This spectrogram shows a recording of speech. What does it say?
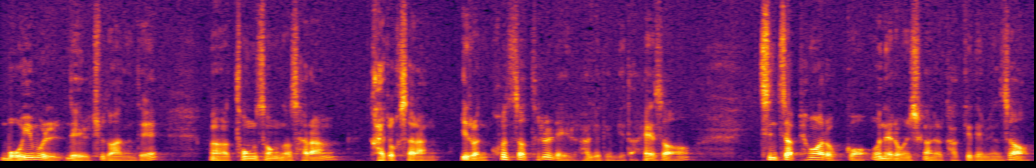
모임을 내일 주도하는데 어, 동성로 사랑, 가족 사랑 이런 콘서트를 내일 하게 됩니다. 해서 진짜 평화롭고 은혜로운 시간을 갖게 되면서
